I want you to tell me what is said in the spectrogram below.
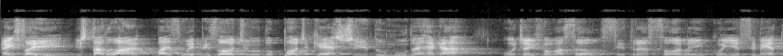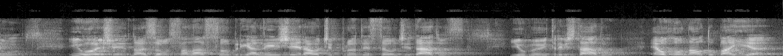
É isso aí, está no ar mais um episódio do podcast do Mundo RH onde a informação se transforma em conhecimento. E hoje nós vamos falar sobre a Lei Geral de Proteção de Dados. E o meu entrevistado é o Ronaldo Bahia.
